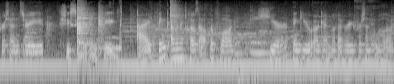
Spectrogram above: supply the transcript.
for sensory. She's super intrigued. I think I'm gonna close out the vlog here. Thank you again, Lovevery, for sending Willow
